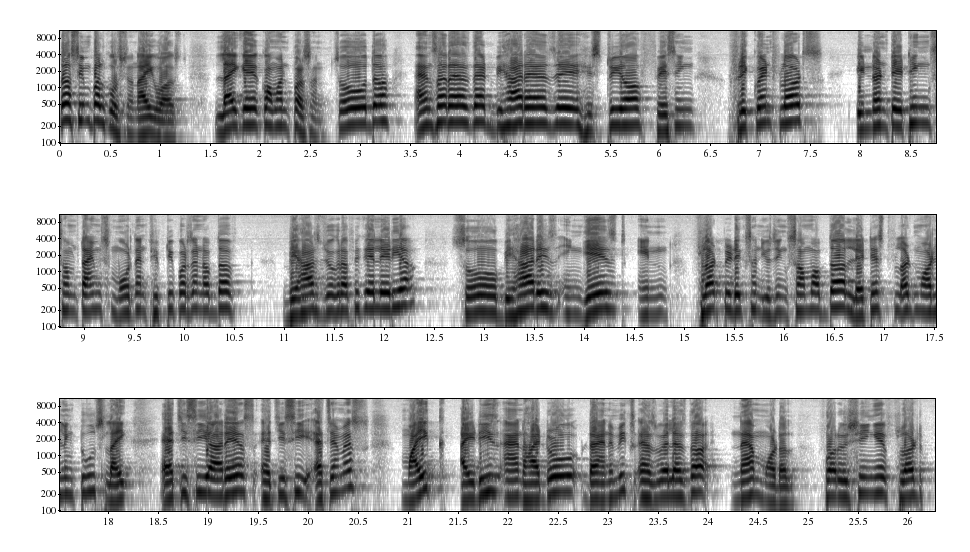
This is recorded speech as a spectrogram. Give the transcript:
The simple question I was like a common person. So the answer is that Bihar has a history of facing frequent floods, inundating sometimes more than 50% of the Bihar's geographical area. So Bihar is engaged in flood prediction using some of the latest flood modeling tools like HEC-RAS, HEC-HMS, Mike, IDs, and hydrodynamics, as well as the NAM model for issuing a flood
